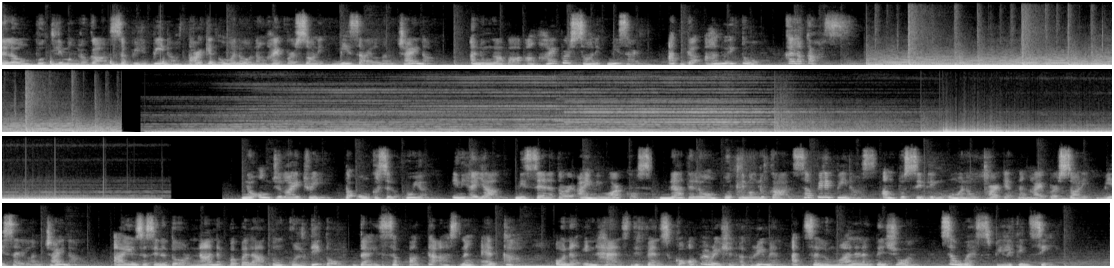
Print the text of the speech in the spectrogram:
25 lugar sa Pilipinas target umano ng hypersonic missile ng China. Ano nga ba ang hypersonic missile at gaano ito kalakas? Noong July 3, taong kasalukuyan, inihayag ni Senator Amy Marcos na 25 lugar sa Pilipinas ang posibleng umanong target ng hypersonic missile ng China. Ayon sa senador na nagbabala tungkol dito dahil sa pagtaas ng EDCA o ng Enhanced Defense Cooperation Agreement at sa lumalalang tensyon sa West Philippine Sea.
